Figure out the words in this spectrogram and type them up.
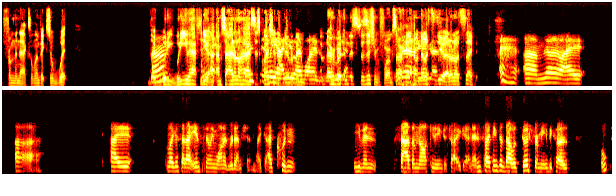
from the next Olympics. So what? Like, what do Um, you, what do you have to do? I, I'm sorry, I don't know how to ask this question. I've never been, I wanted. I've never been in this position before. I'm sorry, I don't know what to do. I don't know what to say. um, no, no, I, uh, I, like I said, I instantly wanted redemption. Like I couldn't even fathom not getting to try again. And so I think that that was good for me because, oops,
